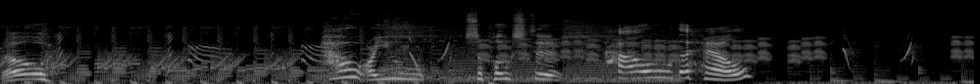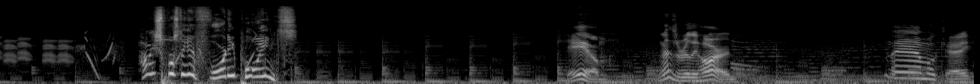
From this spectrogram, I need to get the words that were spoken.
Go. How are you supposed to... How the hell? How are you supposed to get 40 points? Damn. That's really hard. Nah, I'm okay.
